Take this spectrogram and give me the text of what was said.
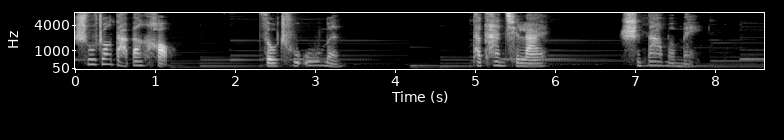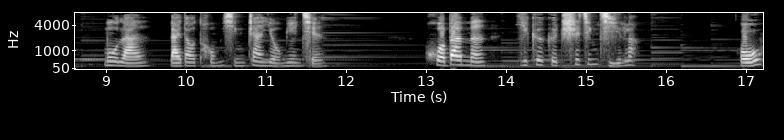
梳妆打扮好，走出屋门。她看起来是那么美。木兰来到同行战友面前，伙伴们一个个吃惊极了。哦，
